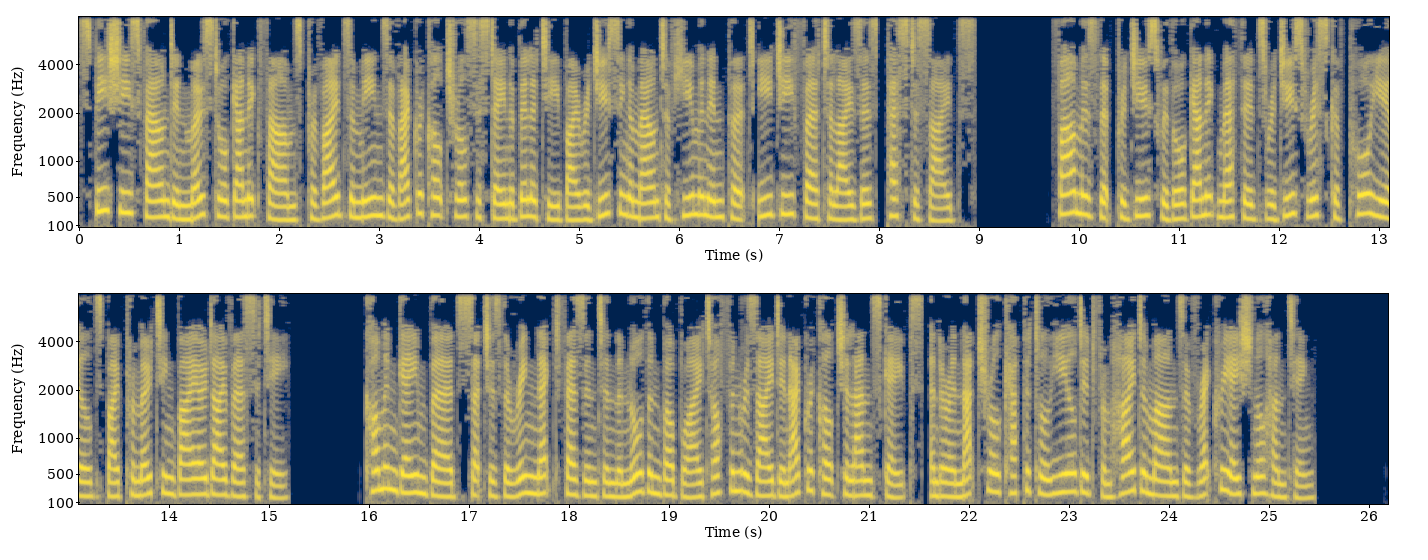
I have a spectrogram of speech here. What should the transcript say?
Species found in most organic farms provides a means of agricultural sustainability by reducing amount of human input e.g. fertilizers, pesticides. Farmers that produce with organic methods reduce risk of poor yields by promoting biodiversity. Common game birds such as the ring-necked pheasant and the northern bobwhite often reside in agriculture landscapes, and are a natural capital yielded from high demands of recreational hunting.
